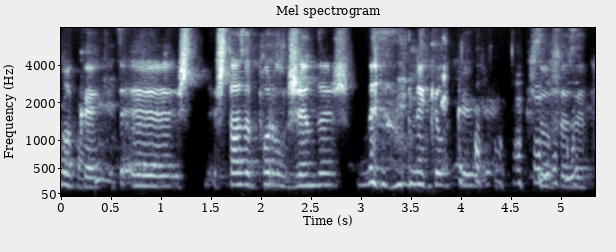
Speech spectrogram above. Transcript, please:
Ok, uh, estás a pôr legendas naquilo que, que, estou a fazer.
